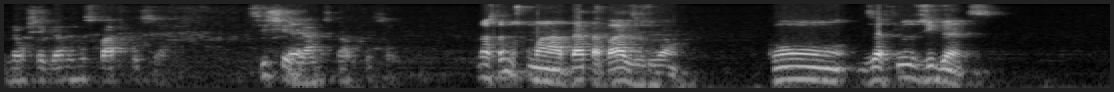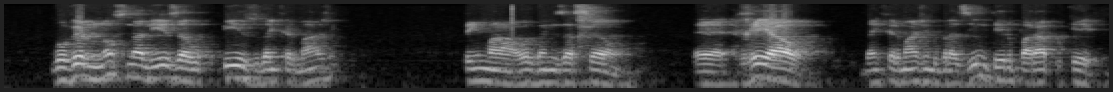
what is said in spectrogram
não chegando nos 4%. Se chegar é. nos 4%. Nós estamos com uma database, João, com desafios gigantes. O governo não sinaliza o piso da enfermagem, tem uma organização é, real da enfermagem do Brasil inteiro parar, porque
